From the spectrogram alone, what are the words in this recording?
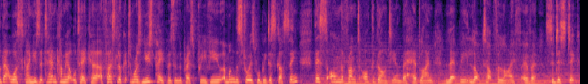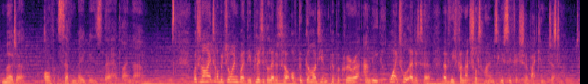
Well, that was Sky News at 10. Coming up, we'll take a, a, first look at tomorrow's newspapers in the press preview. Among the stories we'll be discussing, this on the front of The Guardian, the headline, Letby locked up for life over sadistic murder of seven babies, their headline there. Well, tonight I'll be joined by the political editor of The Guardian, Pippa Crerar, and the Whitehall editor of the Financial Times, Lucy Fisher, back in just a moment.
